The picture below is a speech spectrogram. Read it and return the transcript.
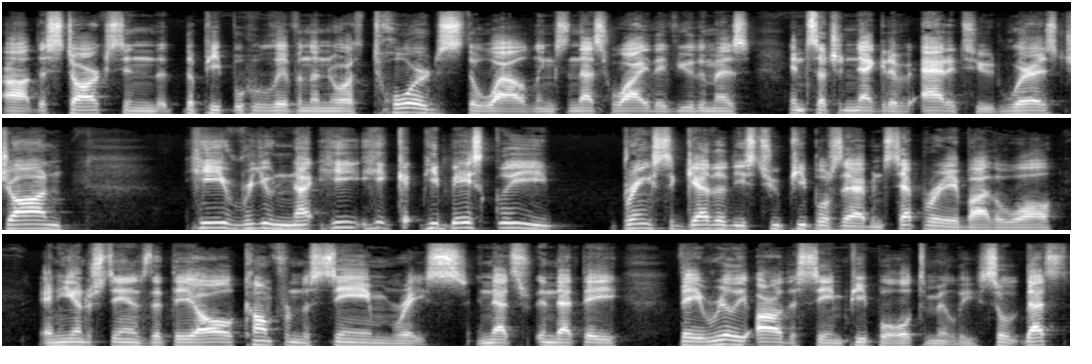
uh, the Starks and the, the people who live in the north towards the Wildlings, and that's why they view them as in such a negative attitude. Whereas Jon he reunite he he he basically brings together these two peoples that have been separated by the wall and he understands that they all come from the same race and that's and that they they really are the same people ultimately so that's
